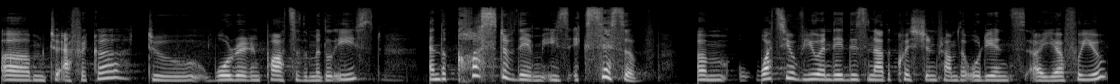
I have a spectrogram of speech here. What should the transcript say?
um, to Africa, to war-ridden parts of the Middle East? And the cost of them is excessive. Um, what's your view? And then there's another question from the audience uh, here for you.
